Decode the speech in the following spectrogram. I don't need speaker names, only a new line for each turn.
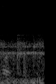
Yeah.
